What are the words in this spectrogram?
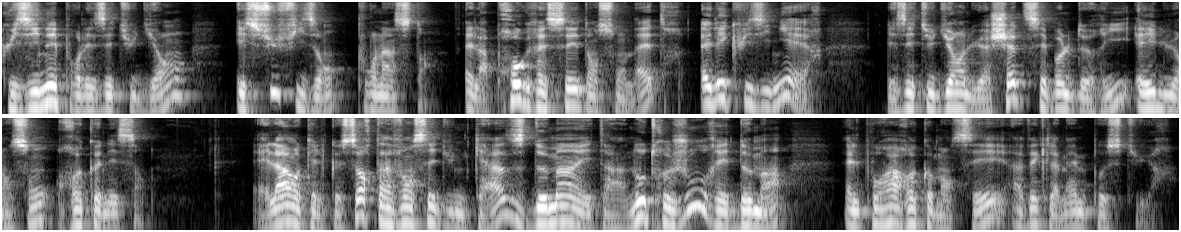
Cuisiner pour les étudiants est suffisant pour l'instant. Elle a progressé dans son être, elle est cuisinière. Les étudiants lui achètent ses bols de riz et ils lui en sont reconnaissants. Elle a en quelque sorte avancé d'une case, demain est un autre jour et demain, elle pourra recommencer avec la même posture.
